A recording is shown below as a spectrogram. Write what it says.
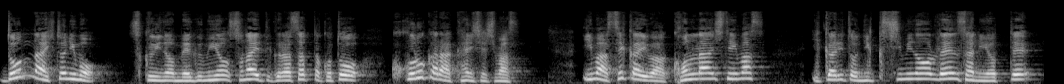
どんな人にも救いの恵みを備えてくださったことを心から感謝します。今世界は混乱しています。怒りと憎しみの連鎖によって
